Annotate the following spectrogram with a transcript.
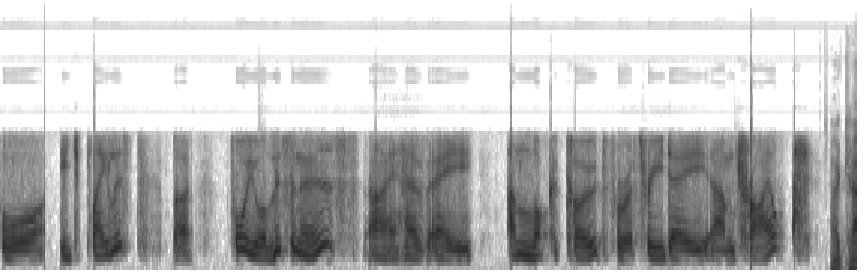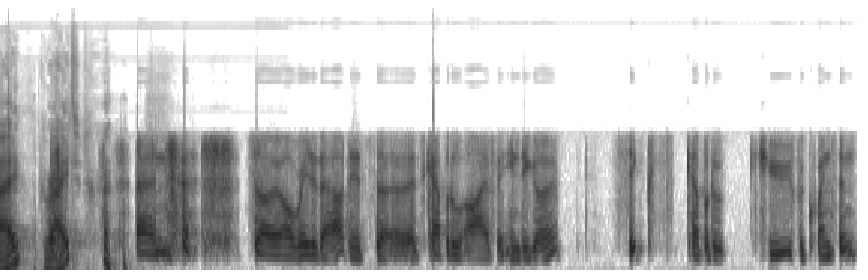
for each playlist, but for your listeners, I have a unlock code for a three day um, trial. Okay, great. and so I'll read it out. It's uh, it's capital I for Indigo, six capital Q for Quentin,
